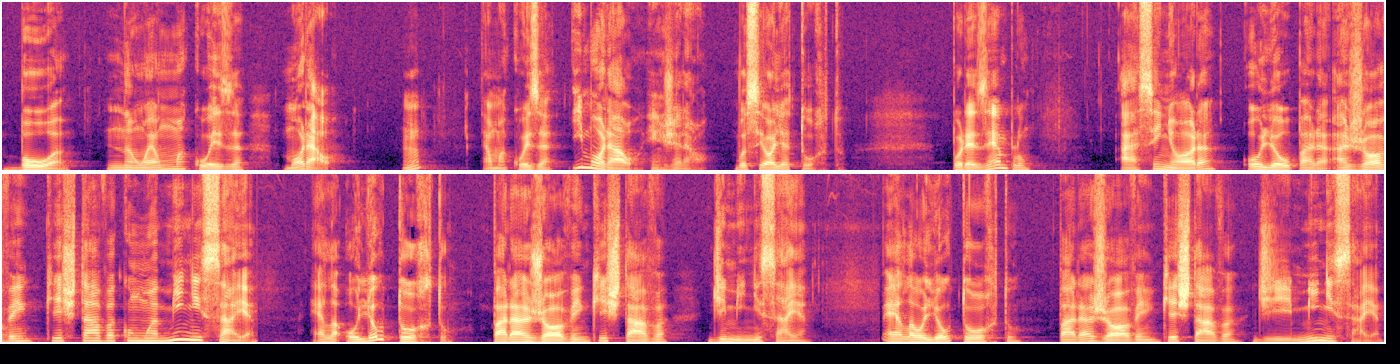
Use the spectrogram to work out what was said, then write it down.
boa, não é uma coisa moral. Hum? É uma coisa imoral em geral. Você olha torto. Por exemplo, a senhora olhou para a jovem que estava com uma mini saia. Ela olhou torto para a jovem que estava de mini saia. Ela olhou torto para a jovem que estava de mini saia.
